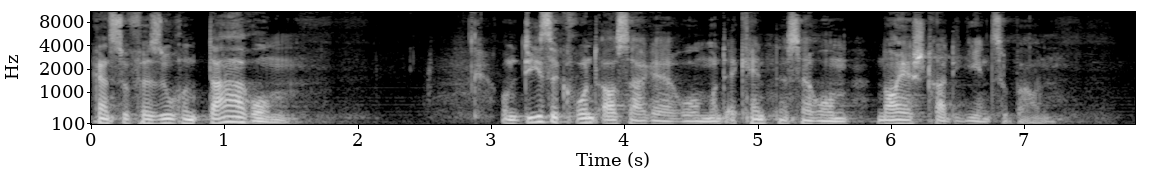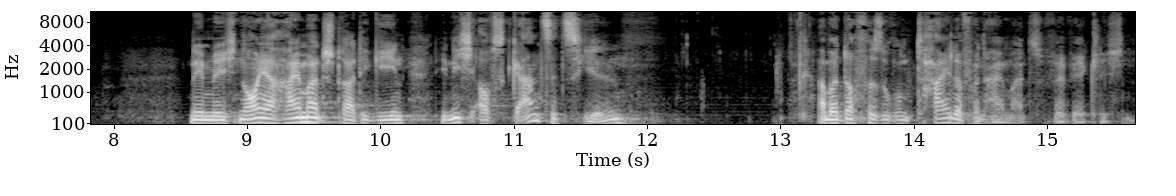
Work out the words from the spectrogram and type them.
kannst du versuchen, darum, um diese Grundaussage herum und Erkenntnis herum, neue Strategien zu bauen. Nämlich neue Heimatstrategien, die nicht aufs Ganze zielen, aber doch versuchen, Teile von Heimat zu verwirklichen.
